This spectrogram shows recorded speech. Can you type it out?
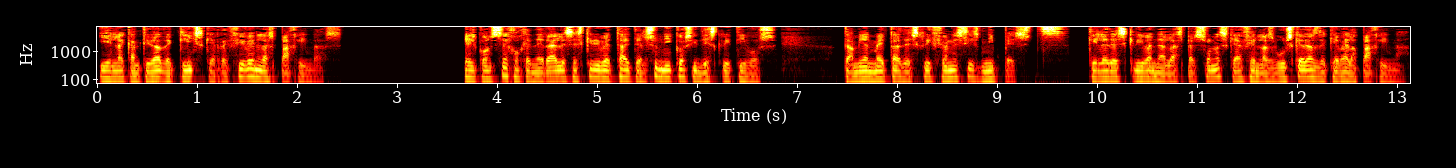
y en la cantidad de clics que reciben las páginas. El consejo general es escribe titles únicos y descriptivos, también meta descripciones y snippets, que le describan a las personas que hacen las búsquedas de qué va la página.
